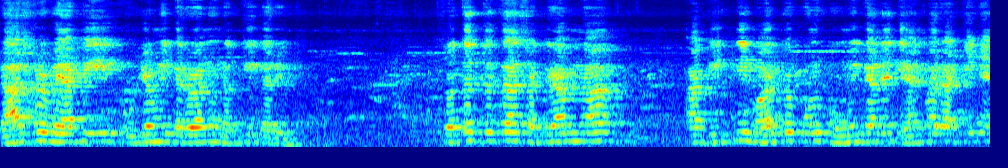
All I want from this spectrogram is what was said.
રાષ્ટ્રવ્યાપી ઉજવણી કરવાનું નક્કી કર્યું. સ્વતંત્રતા સંગ્રામના આ ગીતની મહત્વપૂર્ણ ભૂમિકાને ધ્યાનમાં રાખીને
